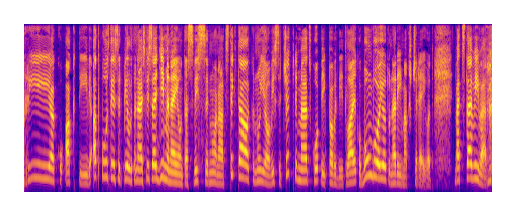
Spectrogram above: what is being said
prieku aktīvi atpūsties ir pielipinājis visai ģimenei, un tas viss ir nonācis tik tālu, ka nu jau visi četri mēdz kopīgi pavadīt laiku bumbojot un arī makšķerējot. Vectēvi Ivaru,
